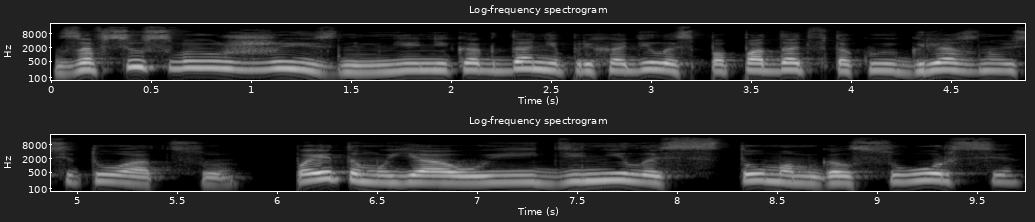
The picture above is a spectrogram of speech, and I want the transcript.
За всю свою жизнь мне никогда не приходилось попадать в такую грязную ситуацию, поэтому я уединилась с Томом Галсуорси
